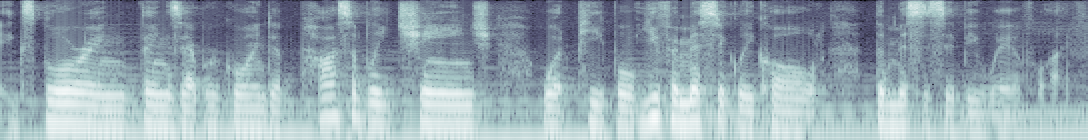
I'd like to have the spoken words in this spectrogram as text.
exploring things that were going to possibly change what people euphemistically called the Mississippi way of life.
